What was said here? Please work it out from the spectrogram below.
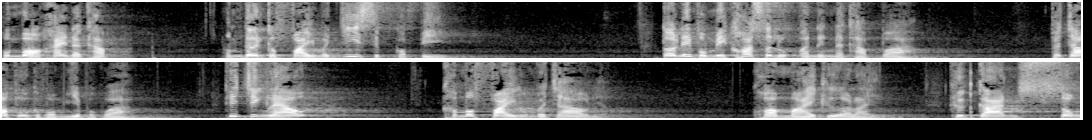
ผมบอกให้นะครับ ผมเดินกับไฟมา 20 กว่าปี ตอนนี้ผมมีข้อสรุปอันหนึ่งนะครับว่า พระเจ้าพูดกับผมยี้บอกว่า ที่จริงแล้วคำว่าไฟของพระเจ้าเนี่ยความหมายคืออะไร คือการทรง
